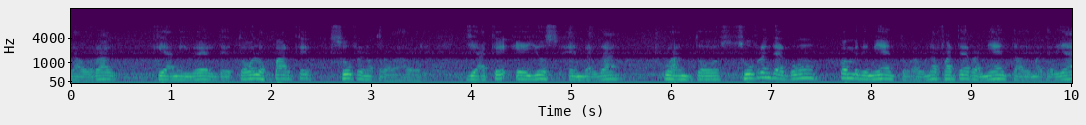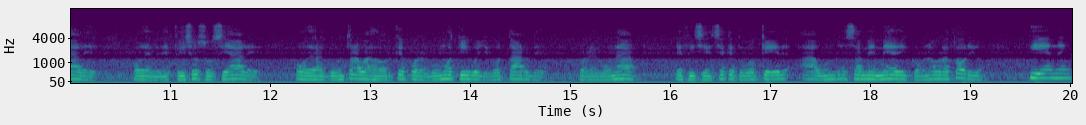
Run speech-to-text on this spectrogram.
laboral que a nivel de todos los parques sufren los trabajadores, ya que ellos en verdad cuando sufren de algún convenimiento, alguna falta de herramientas, de materiales o de beneficios sociales o de algún trabajador que por algún motivo llegó tarde, por alguna deficiencia que tuvo que ir a un examen médico, a un laboratorio, tienen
